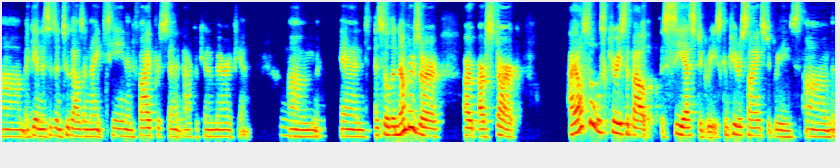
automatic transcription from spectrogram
um, again this is in 2019 and 5% african american mm-hmm. um, and, and so the numbers are, are, are stark i also was curious about cs degrees computer science degrees um,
